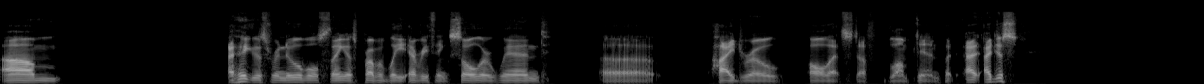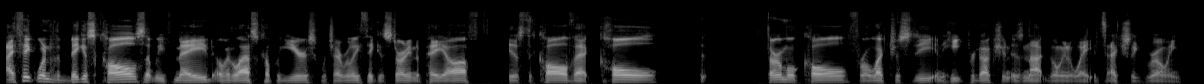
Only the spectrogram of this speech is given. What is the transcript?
Um, I think this renewables thing is probably everything solar, wind, uh, hydro, all that stuff lumped in. But I, I just, I think one of the biggest calls that we've made over the last couple of years, which I really think is starting to pay off, is the call that coal, thermal coal for electricity and heat production is not going away. It's actually growing.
